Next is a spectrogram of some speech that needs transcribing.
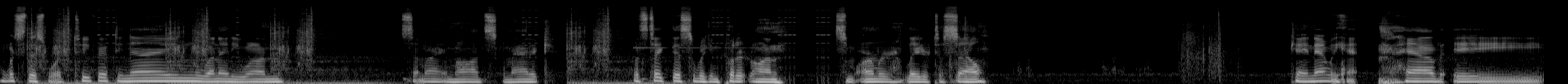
what's this worth? 259, 181. Semi mod schematic. Let's take this so we can put it on some armor later to sell. Okay, now we ha have a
